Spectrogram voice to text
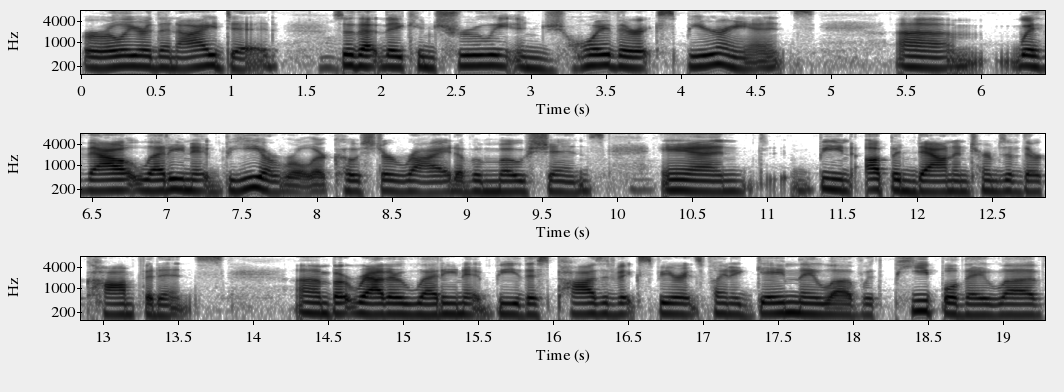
earlier than I did. So that they can truly enjoy their experience um, without letting it be a roller coaster ride of emotions and being up and down in terms of their confidence, um, but rather letting it be this positive experience, playing a game they love with people they love,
